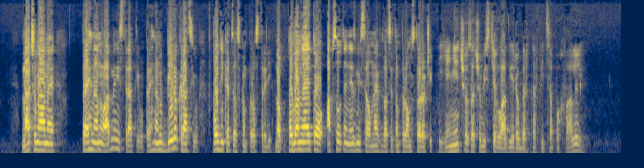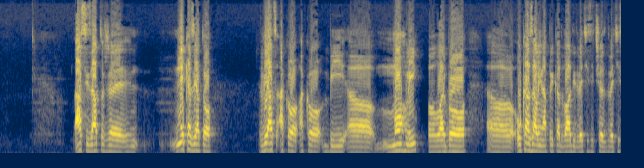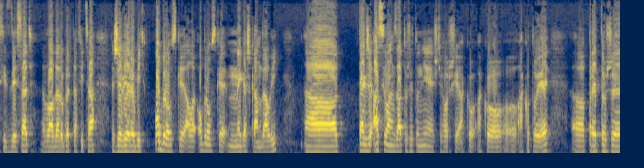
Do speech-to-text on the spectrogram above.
Na čo máme prehnanú administratívu, prehnanú byrokraciu v podnikateľskom prostredí. No podľa mňa je to absolútne nezmyselné v 21. storočí. Je niečo, za čo by ste vlády Roberta Fica pochválili? Asi za to, že nekazia to viac ako, ako by uh, mohli, lebo uh, ukázali napríklad vlády 2006-2010, vláda Roberta Fica, že vie robiť obrovské, ale obrovské mega škandály Uh, takže asi len za to, že to nie je ešte horšie ako, ako, ako to je, uh, pretože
